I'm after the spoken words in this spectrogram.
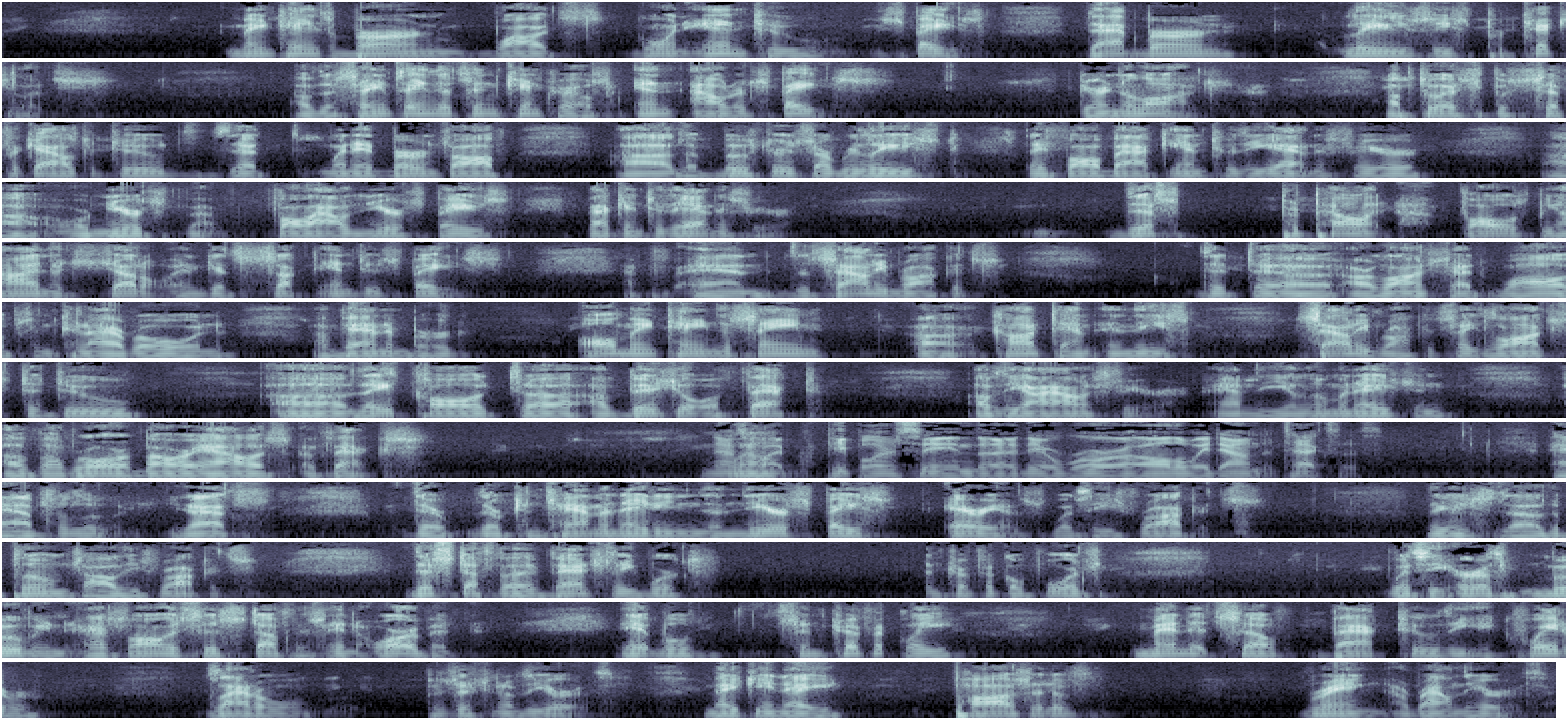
maintains a burn while it's going into space. That burn leaves these particulates of the same thing that's in chemtrails in outer space during the launch up to a specific altitude that when it burns off, uh, the boosters are released. They fall back into the atmosphere uh, or near fall out near space back into the atmosphere. This propellant falls behind the shuttle and gets sucked into space. And the sounding rockets that uh, are launched at Wallops and Canaveral and uh, Vandenberg all maintain the same uh, content in these sounding rockets. They launch to do, uh, they call it uh, a visual effect of the ionosphere and the illumination of aurora borealis effects. And that's well, why people are seeing the, the aurora all the way down to Texas. Absolutely. That's they're they're contaminating the near space areas with these rockets. These uh, the plumes, all these rockets. This stuff uh, eventually works centrifugal force with the Earth moving. As long as this stuff is in orbit, it will centrifugally mend itself back to the equator lateral position of the Earth, making a positive ring around the Earth.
